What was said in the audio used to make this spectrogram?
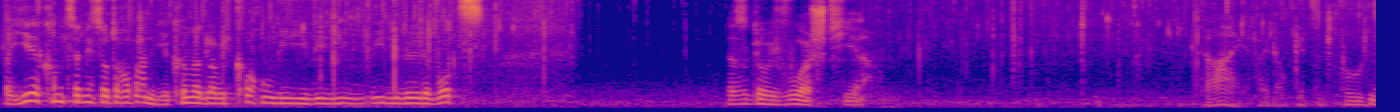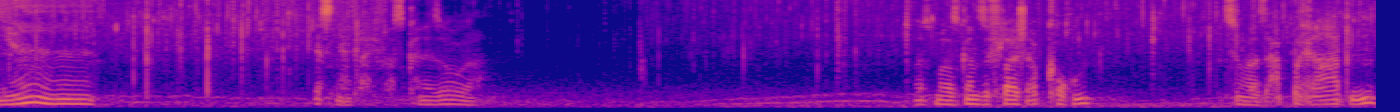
Aber hier kommt es ja nicht so drauf an. Hier können wir, glaube ich, kochen wie, wie, wie die wilde Wurz. Das ist, glaube ich, wurscht hier. Die if I don't get some food. Ja. Essen ja gleich was, keine Sorge. Erstmal das ganze Fleisch abkochen. Beziehungsweise abbraten.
